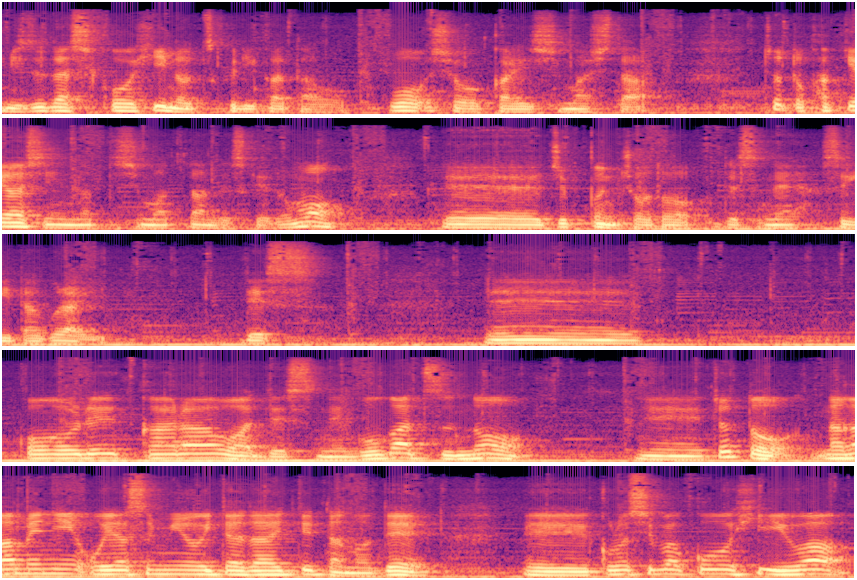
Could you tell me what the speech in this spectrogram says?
水出しコーヒーの作り方をを紹介しました。ちょっと駆け足になってしまったんですけども、えー、10分ちょうどですね過ぎたぐらいです、えー、これからはですね5月の、えー、ちょっと長めにお休みをいただいてたので、えー、黒芝コーヒーは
